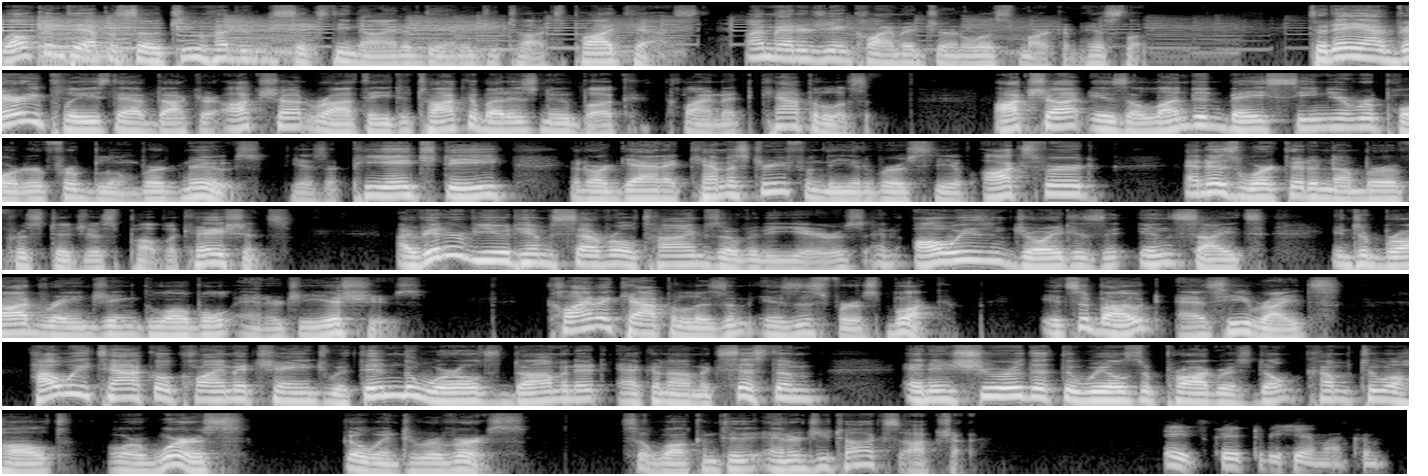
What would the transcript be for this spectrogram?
Welcome to episode 269 of the Energy Talks podcast. I'm energy and climate journalist Markham Hislop. Today, I'm very pleased to have Dr. Akshat Rathi to talk about his new book, Climate Capitalism. Akshat is a London based senior reporter for Bloomberg News. He has a PhD in organic chemistry from the University of Oxford and has worked at a number of prestigious publications. I've interviewed him several times over the years and always enjoyed his insights into broad ranging global energy issues. Climate Capitalism is his first book. It's about, as he writes, how we tackle climate change within the world's dominant economic system and ensure that the wheels of progress don't come to a halt or worse, go into reverse. So, welcome to Energy Talks, Akshat. Hey, it's great to be here, Malcolm.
